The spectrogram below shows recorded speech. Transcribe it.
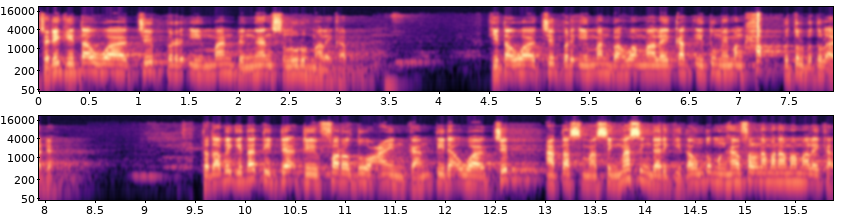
Jadi kita wajib beriman dengan seluruh malaikat. Kita wajib beriman bahwa malaikat itu memang hak betul-betul ada. Tetapi kita tidak difardu'ainkan, tidak wajib atas masing-masing dari kita untuk menghafal nama-nama malaikat.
